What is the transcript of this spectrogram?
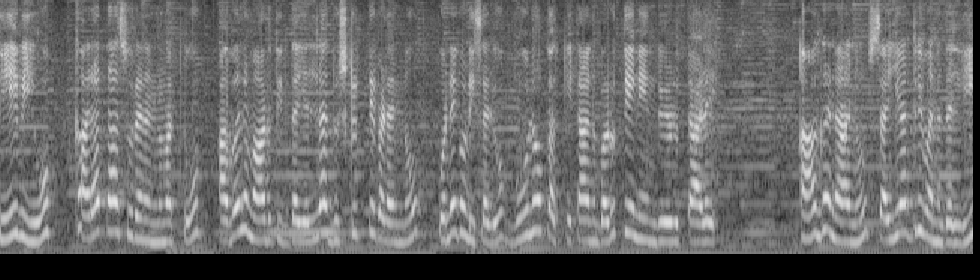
ದೇವಿಯು ಕರತಾಸುರನನ್ನು ಮತ್ತು ಅವನು ಮಾಡುತ್ತಿದ್ದ ಎಲ್ಲ ದುಷ್ಕೃತ್ಯಗಳನ್ನು ಕೊನೆಗೊಳಿಸಲು ಭೂಲೋಕಕ್ಕೆ ತಾನು ಬರುತ್ತೇನೆ ಎಂದು ಹೇಳುತ್ತಾಳೆ. ಆಗ ನಾನು ಸಹ್ಯಾದ್ರಿವನದಲ್ಲಿ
